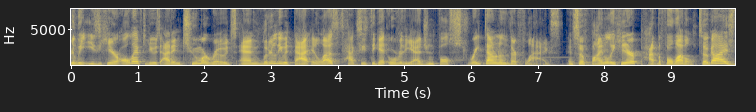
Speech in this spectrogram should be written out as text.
really easy here. All I have to do is add in two more roads, and literally with that, it allows taxis to get over the edge and fall straight down onto their flags. And so finally here, had the full level. So guys,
